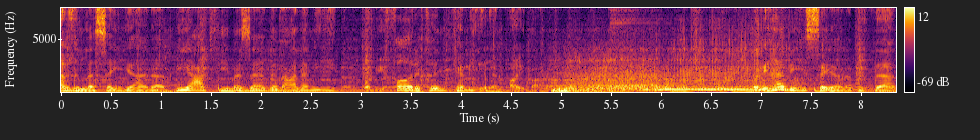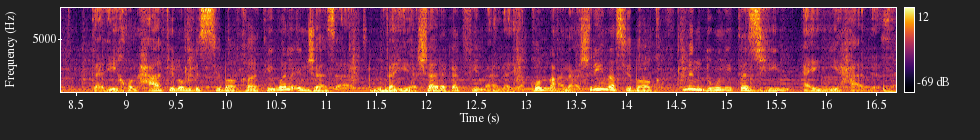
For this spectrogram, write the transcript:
أغلى سيارة بيعت في مزاد علني وبفارق كبير أيضا. ولهذه السيارة بالذات تاريخ حافل بالسباقات والإنجازات فهي شاركت في ما لا يقل عن عشرين سباق من دون تسجيل أي حادث.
